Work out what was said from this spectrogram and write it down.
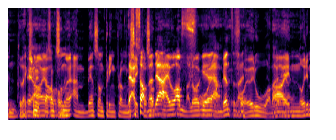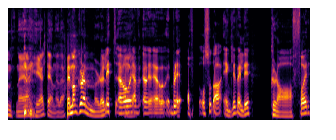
underverk. Ja, ja, og sånn ambient, sånn pling-plong-musikk. Det er samme, sånn. det er jo analog, får- ambient, det Du der. får jo roa deg enormt ned. Jeg er helt enig i det. Men man glemmer det litt. Og jeg, jeg ble også da egentlig veldig glad for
